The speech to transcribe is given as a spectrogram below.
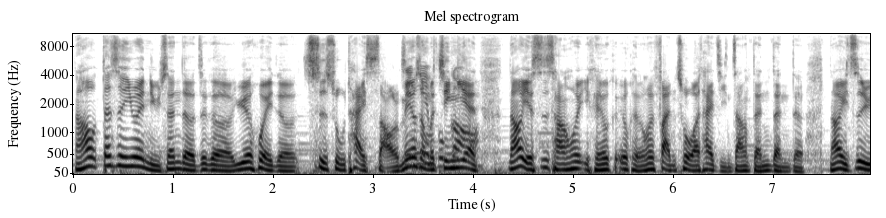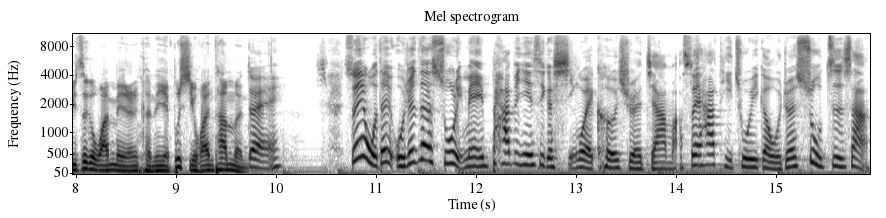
然后但是因为女生的这个约会的次数太少了，没有什么经验，然后也时常会有有可能会犯错啊，太紧张等等的，然后以至于这个完美的人可能也不喜欢他们，对。所以我在我觉得在书里面，他毕竟是一个行为科学家嘛，所以他提出一个我觉得数字上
